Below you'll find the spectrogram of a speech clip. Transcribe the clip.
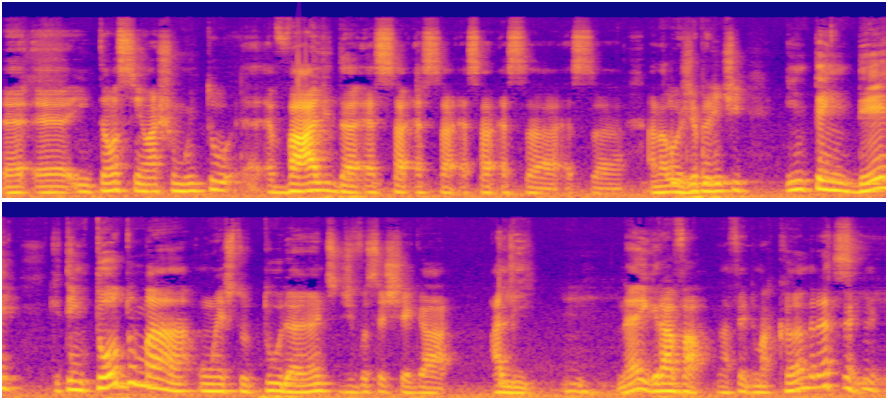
É, é, então, assim, eu acho muito é, válida essa, essa, essa, essa, essa analogia pra gente entender que tem toda uma, uma estrutura antes de você chegar ali, Uhum. né? E gravar na frente de uma câmera Sim.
